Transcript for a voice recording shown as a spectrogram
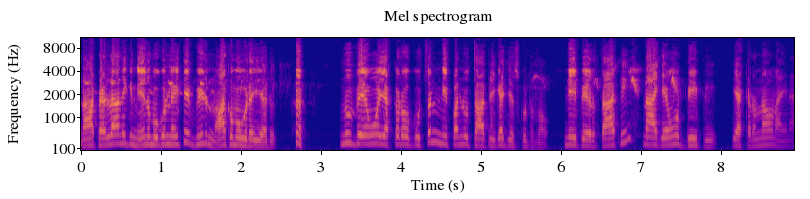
నా పెళ్ళానికి నేను మొగుడినైతే వీడు నాకు మొగుడయ్యాడు. నువ్వేమో ఎక్కడో కూర్చొని నీ పన్ను తాపీగా చేసుకుంటున్నావు. నీ పేరు తాపి నాకేమో బీపీ. ఎక్కడున్నావు నాయనా?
